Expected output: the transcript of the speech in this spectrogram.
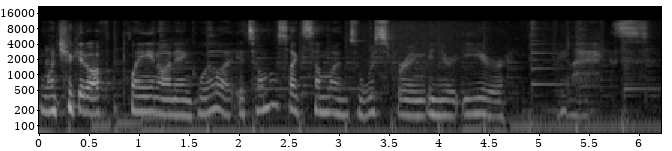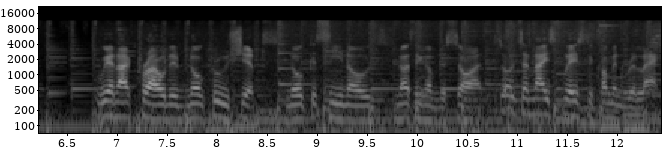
Once you get off the plane on Anguilla, it's almost like someone's whispering in your ear, relax. We're not crowded, no cruise ships, no casinos, nothing of the sort. So it's a nice place to come and relax.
